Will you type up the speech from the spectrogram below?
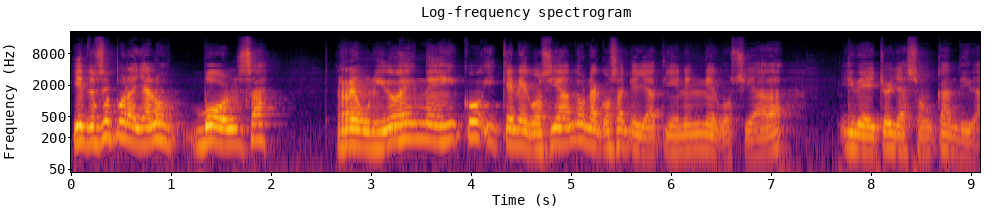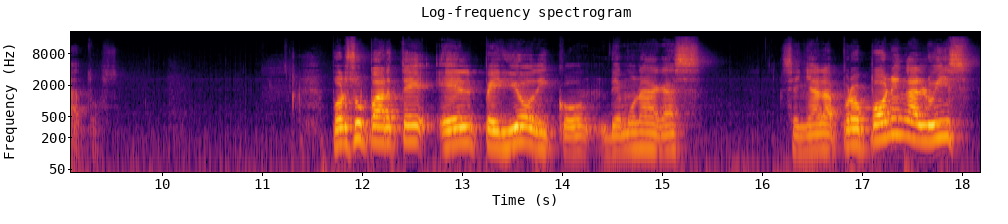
Y entonces por allá los bolsas reunidos en México y que negociando una cosa que ya tienen negociada y de hecho ya son candidatos. Por su parte, el periódico de Monagas señala, proponen a Luis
